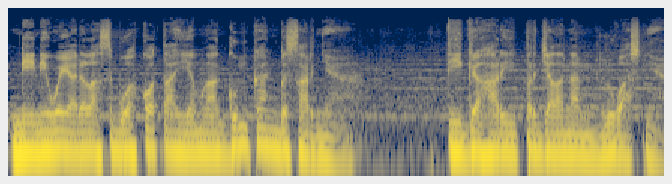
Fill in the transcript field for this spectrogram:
Niniwe adalah sebuah kota yang mengagumkan besarnya, tiga hari perjalanan luasnya.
